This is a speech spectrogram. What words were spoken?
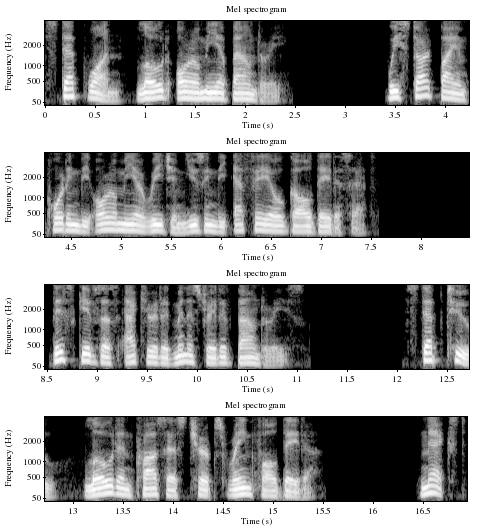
Step 1, Load Oromia Boundary. We start by importing the Oromia region using the FAO GAUL dataset. This gives us accurate administrative boundaries. Step 2, Load and process CHIRPS rainfall data. Next,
